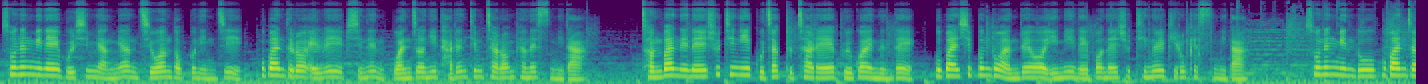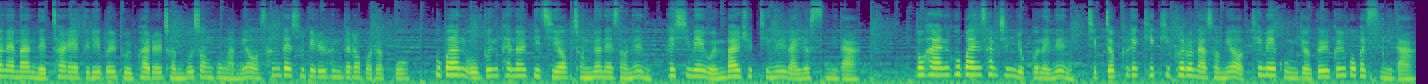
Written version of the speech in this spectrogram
손흥민의 물심양면 지원 덕분인지 후반 들어 LAFC는 완전히 다른 팀처럼 변했습니다. 전반 내내 슈팅이 고작 두 차례에 불과했는데 후반 10분도 안 되어 이미 4번의 슈팅을 기록했습니다. 손흥민도 후반전에만 4차례 드리블 돌파를 전부 성공하며 상대 수비를 흔들어 버렸고 후반 5분 페널티 지역 정면에서는 회심의 왼발 슈팅을 날렸습니다. 또한 후반 36분에는 직접 프리킥 키커로 나서며 팀의 공격을 끌고 갔습니다.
